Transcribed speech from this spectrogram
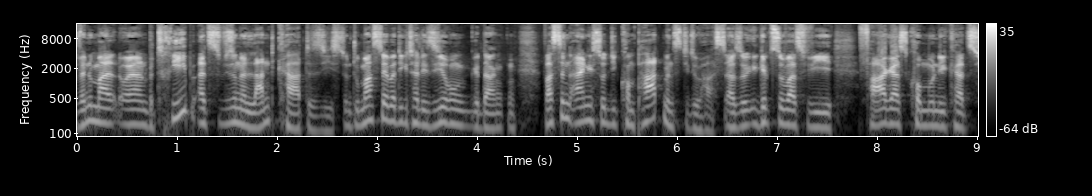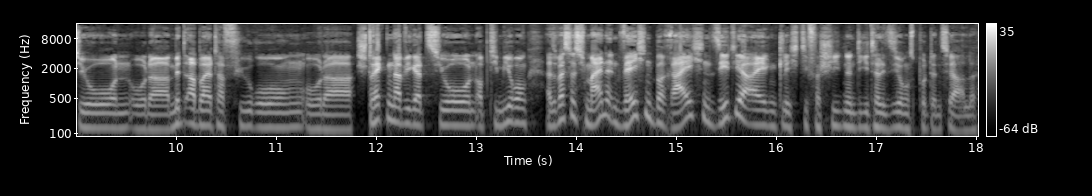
Wenn du mal euren Betrieb als wie so eine Landkarte siehst und du machst dir über Digitalisierung Gedanken, was sind eigentlich so die Compartments, die du hast? Also gibt es sowas wie Fahrgastkommunikation oder Mitarbeiterführung oder Streckennavigation, Optimierung? Also weißt du, was ich meine? In welchen Bereichen seht ihr eigentlich die verschiedenen Digitalisierungspotenziale?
